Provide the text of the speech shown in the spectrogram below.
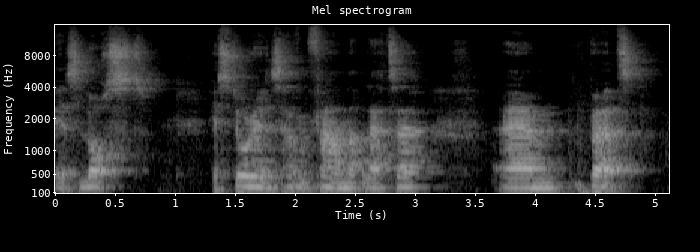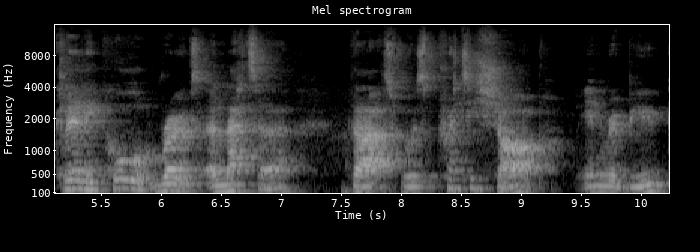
it's lost. Historians haven't found that letter. Um, but clearly, Paul wrote a letter that was pretty sharp in rebuke.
